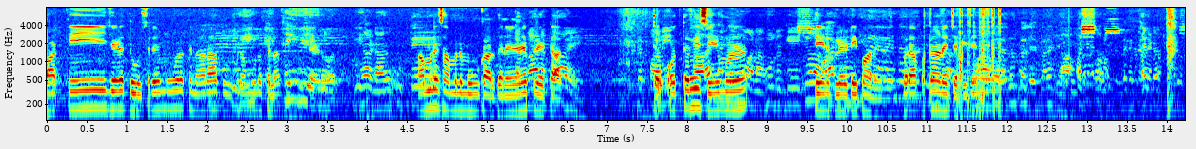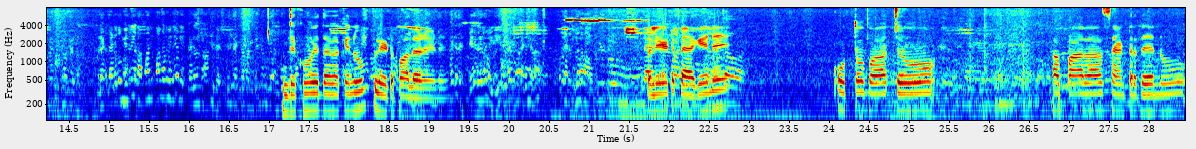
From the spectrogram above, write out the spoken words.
ਬਾਕੀ ਜਿਹੜੇ ਦੂਸਰੇ ਮੂੰਹ ਰੱਖਣਾ ਰਾ ਦੂਸਰਾ ਮੂੰਹ ਰੱਖਣਾ ਸਾਈਡ ਵੇਖ ਵੱਲ। ਕਿ ਸਾਡਾ ਉੱਤੇ ਆਮਣੇ ਸਾਹਮਣੇ ਮੂੰਹ ਕਰ ਦੇਣੇ ਨੇ ਪਲੇਟਾਂ ਤੇ ਉੱਧਰ ਵੀ ਸੇਮ ਤਿੰਨ ਪਲੇਟ ਹੀ ਪਾਣੇ ਨੇ ਬਰਾਬਰ ਬਣਾਉਣੇ ਚਾਹੀਦੇ ਨੇ। ਦੇਖੋ ਇਦਾਂ ਕਰਕੇ ਇਹਨੂੰ ਪਲੇਟ ਪਾ ਲੈਣੇ ਨੇ। ਪਲੇਟ ਪੈ ਗਏ ਨੇ। ਉਸ ਤੋਂ ਬਾਅਦ ਚੋਂ ਆਪਾਂ ਸੈਂਟਰ ਤੇ ਇਹਨੂੰ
